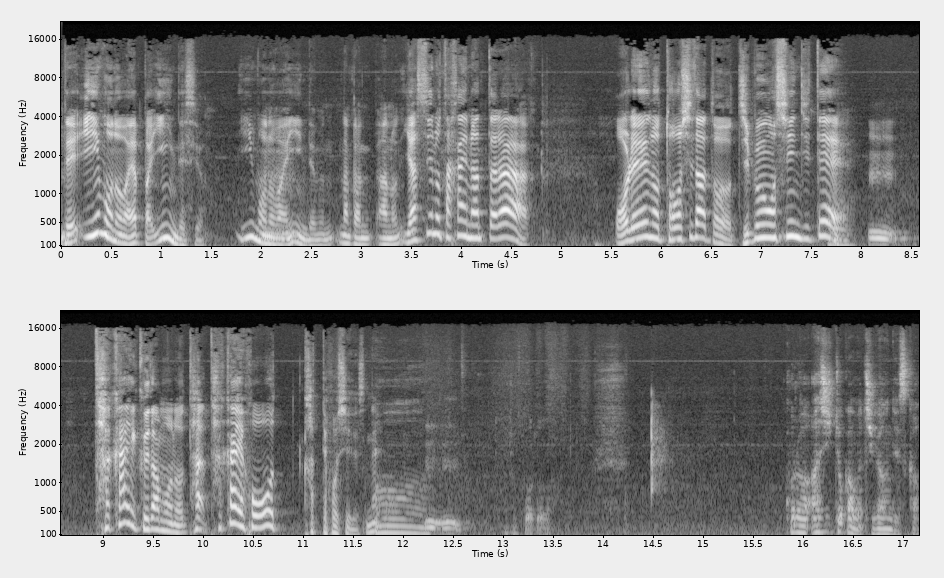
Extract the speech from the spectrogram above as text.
でいいものはやっぱいいんですよ。いいものはいいんで、なんかあの安いの高いのあったら俺への投資だと自分を信じて、うん。高い果物た高い方を買ってほしいですね。あー。うんうなるんほど。これは味とかも違うんですか？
